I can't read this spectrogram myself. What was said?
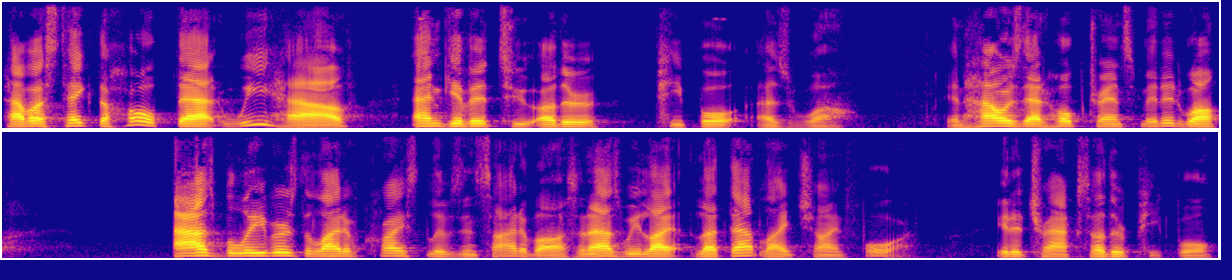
have us take the hope that we have and give it to other people as well. And how is that hope transmitted? Well, as believers, the light of Christ lives inside of us. And as we light, let that light shine forth, it attracts other people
